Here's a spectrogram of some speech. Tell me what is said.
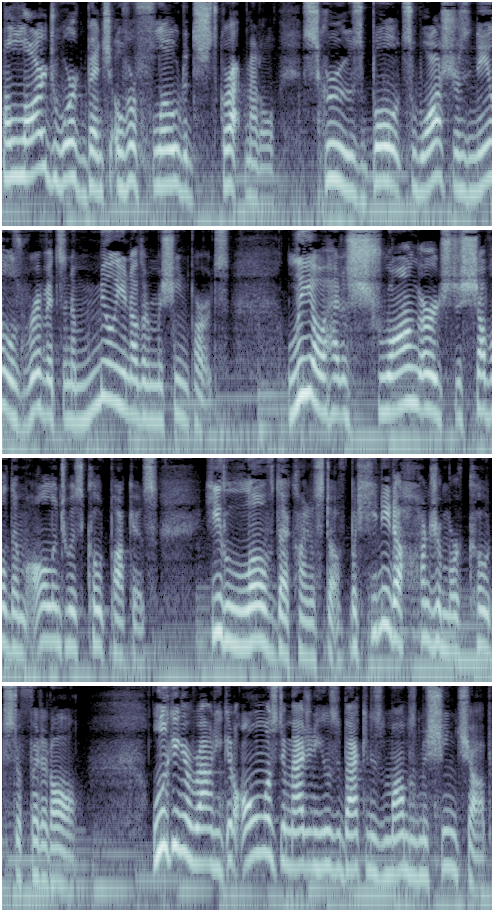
A large workbench overflowed with scrap metal, screws, bolts, washers, nails, rivets, and a million other machine parts. Leo had a strong urge to shovel them all into his coat pockets. He loved that kind of stuff, but he needed a hundred more coats to fit it all. Looking around, he could almost imagine he was back in his mom's machine shop.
